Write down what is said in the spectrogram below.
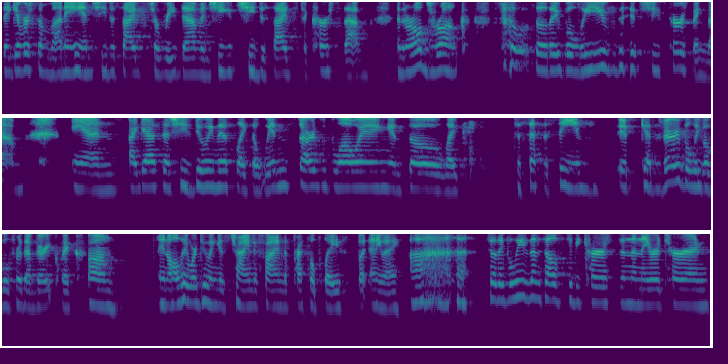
they give her some money and she decides to read them and she she decides to curse them and they're all drunk. So so they believe that she's cursing them and I guess as she's doing this, like the wind starts blowing. And so, like, to set the scene, it gets very believable for them very quick. Um, and all they were doing is trying to find the pretzel place. But anyway, uh, so they believe themselves to be cursed, and then they return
